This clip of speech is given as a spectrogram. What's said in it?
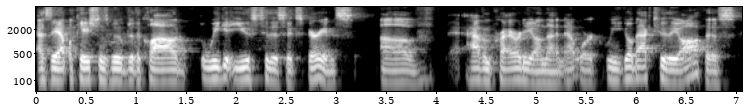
as the applications move to the cloud, we get used to this experience of having priority on that network. When you go back to the office,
